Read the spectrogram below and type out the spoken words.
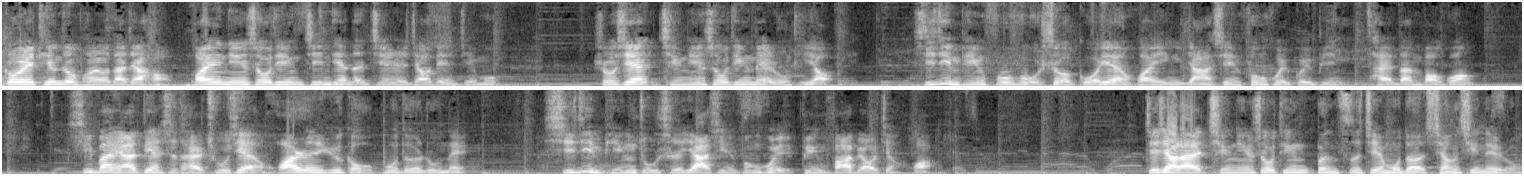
各位听众朋友，大家好，欢迎您收听今天的今日焦点节目。首先，请您收听内容提要：习近平夫妇设国宴欢迎雅信峰会贵宾，菜单曝光；西班牙电视台出现华人与狗不得入内；习近平主持亚信峰会并发表讲话。接下来，请您收听本次节目的详细内容。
